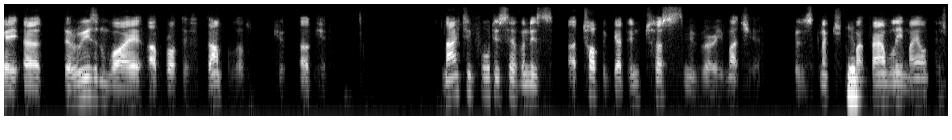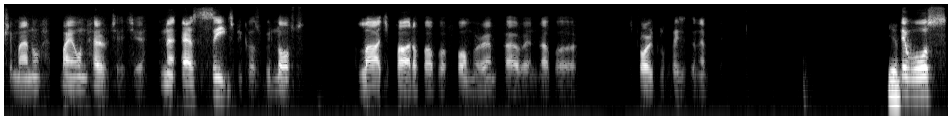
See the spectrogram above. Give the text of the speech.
Okay, uh, the reason why I brought this example of okay, 1947 is a topic that interests me very much. Yeah, because it's connected yep. to my family, my own history, my own my own heritage. Yeah, and as Sikhs, because we lost a large part of our former empire and our historical places and everything. Yep. There was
